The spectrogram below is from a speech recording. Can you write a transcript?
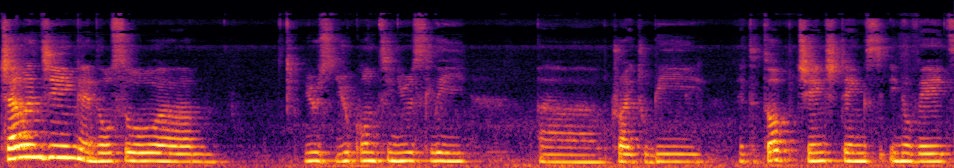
challenging and also um, you you continuously uh, try to be at the top, change things, innovate.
